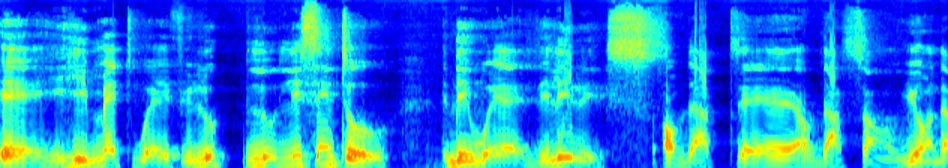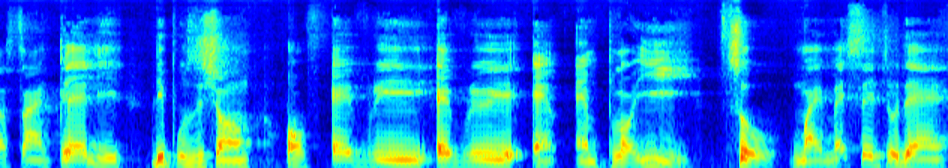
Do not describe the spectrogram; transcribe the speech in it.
uh, he met where if you look, look listen to the uh, the lyrics of that uh, of that song, you understand clearly the position of every every em employee. So my message to them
